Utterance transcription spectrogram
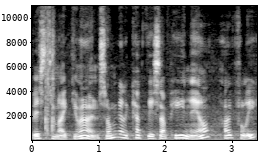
best to make your own. So I'm going to cut this up here now, hopefully.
